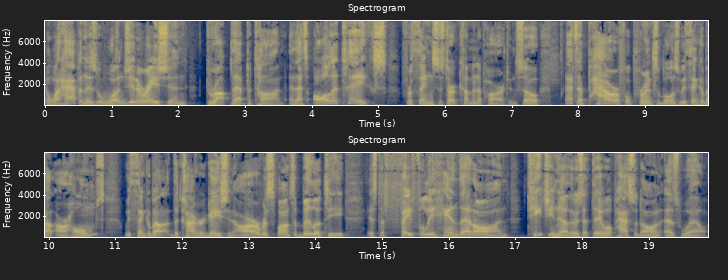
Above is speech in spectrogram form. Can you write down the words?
And what happened is one generation dropped that baton. And that's all it takes for things to start coming apart. And so that's a powerful principle as we think about our homes, we think about the congregation. Our responsibility is to faithfully hand that on, teaching others that they will pass it on as well.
